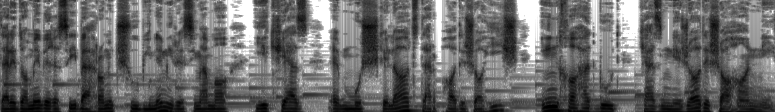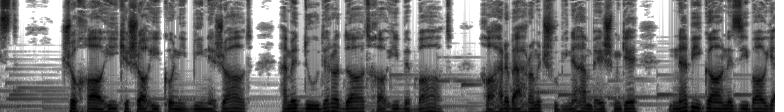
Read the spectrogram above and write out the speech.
در ادامه به قصه بهرام چوبینه می‌رسیم اما یکی از مشکلات در پادشاهیش این خواهد بود که از نژاد شاهان نیست. چو خواهی که شاهی کنی بی نژاد همه دوده را داد خواهی به باد. خواهر بهرام چوبینه هم بهش میگه نبیگان زیبای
